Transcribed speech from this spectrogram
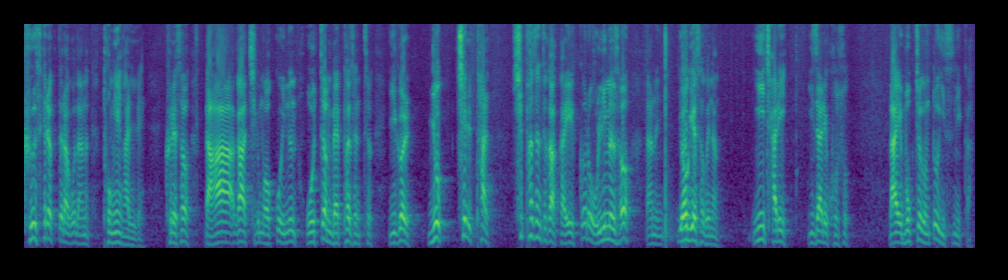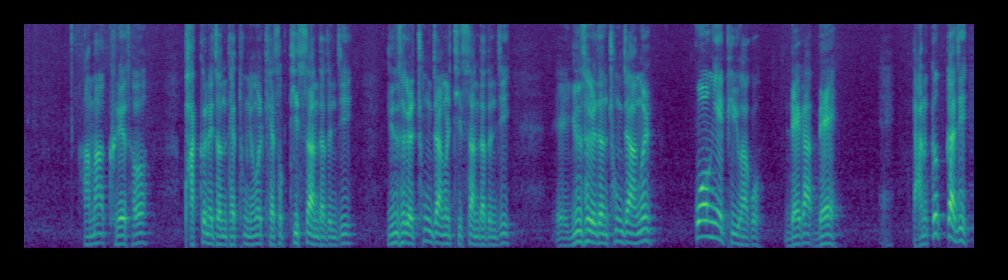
그 세력들하고 나는 동행할래. 그래서 나가 지금 얻고 있는 5점 몇 퍼센트 이걸 6, 7, 8, 10% 가까이 끌어올리면서 나는 여기에서 그냥 이 자리, 이 자리 고수. 나의 목적은 또 있으니까. 아마 그래서 박근혜 전 대통령을 계속 디스한다든지 윤석열 총장을 디스한다든지 에, 윤석열 전 총장을 꿩에 비유하고 내가 매 에, 나는 끝까지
